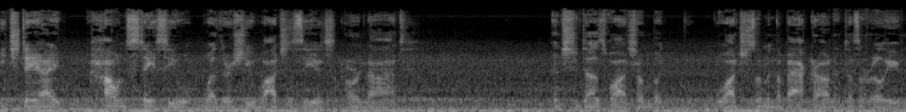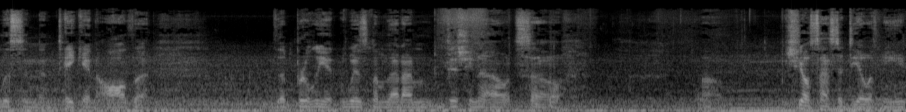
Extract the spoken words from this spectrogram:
each day I hound Stacy whether she watches these or not. And she does watch them, but watches them in the background and doesn't really listen and take in all the the brilliant wisdom that I'm dishing out. So um, she also has to deal with me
